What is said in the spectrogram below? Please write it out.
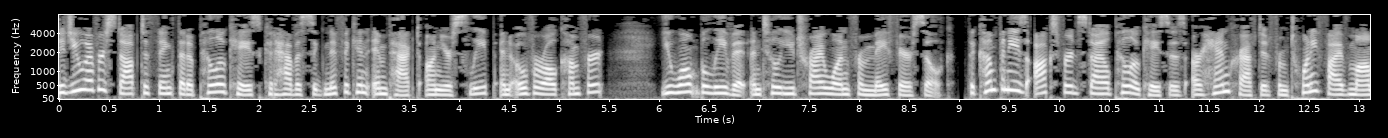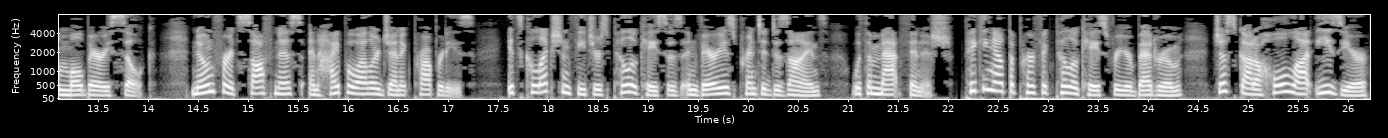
Did you ever stop to think that a pillowcase could have a significant impact on your sleep and overall comfort? You won't believe it until you try one from Mayfairsilk. The company's Oxford style pillowcases are handcrafted from 25 momme mulberry silk, known for its softness and hypoallergenic properties. Its collection features pillowcases in various printed designs with a matte finish. Picking out the perfect pillowcase for your bedroom just got a whole lot easier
